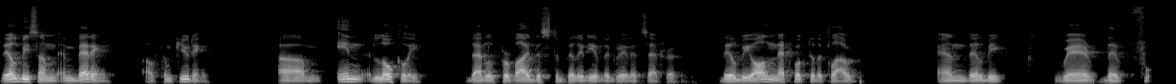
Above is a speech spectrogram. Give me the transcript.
There'll be some embedding of computing um, in locally that'll provide the stability of the grid, etc. They'll be all networked to the cloud, and they'll be where the f-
